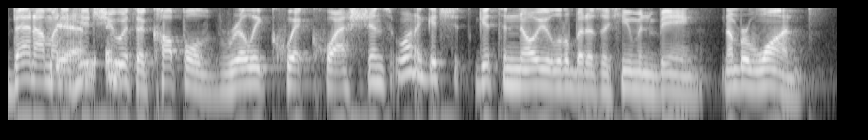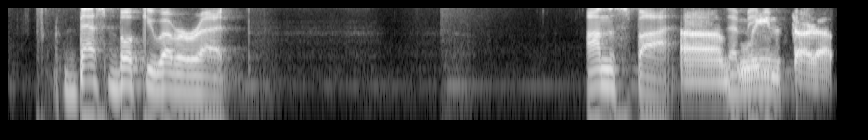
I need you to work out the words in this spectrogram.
Ben, I'm going to yeah, hit you with a couple really quick questions. I want to get you, get to know you a little bit as a human being. Number one, best book you ever read on the spot. Um, that lean startup.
